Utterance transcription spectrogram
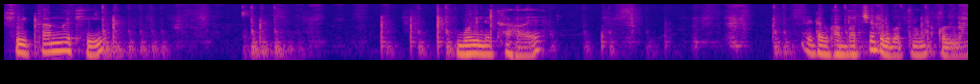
সেই তার নাকি বই লেখা হয়? এটা ভাববাচ্য পরিবর্তন করলাম।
